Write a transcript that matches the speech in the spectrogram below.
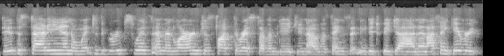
did the studying and went to the groups with them and learned just like the rest of them did, you know, the things that needed to be done. And I think every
